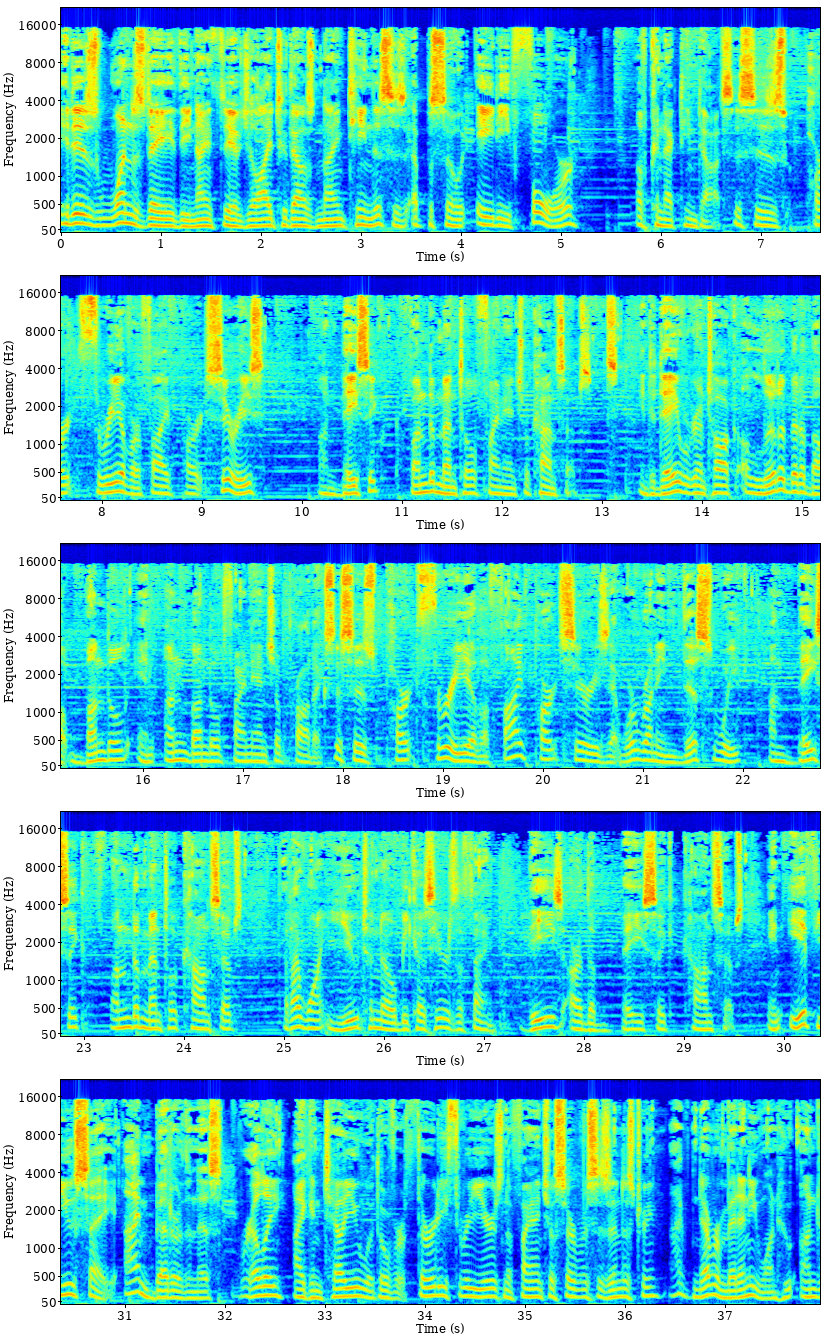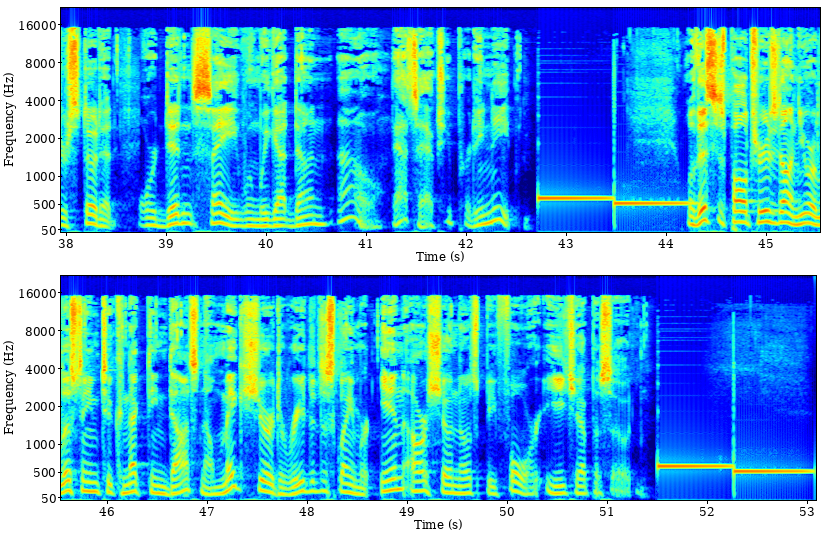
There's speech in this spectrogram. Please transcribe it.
It is Wednesday, the 9th day of July 2019. This is episode 84 of Connecting Dots. This is part three of our five part series on basic fundamental financial concepts. And today we're going to talk a little bit about bundled and unbundled financial products. This is part three of a five part series that we're running this week on basic fundamental concepts that I want you to know because here's the thing these are the basic concepts. And if you say, I'm better than this, really, I can tell you with over 33 years in the financial services industry, I've never met anyone who understood it or didn't say when we got done, oh, that's actually pretty neat. Well, this is Paul Truesdell, and you are listening to Connecting Dots. Now, make sure to read the disclaimer in our show notes before each episode.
